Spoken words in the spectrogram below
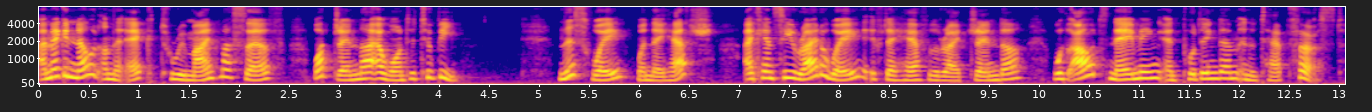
I make a note on the egg to remind myself what gender I want it to be. This way, when they hatch, I can see right away if they have the right gender without naming and putting them in a tab first.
